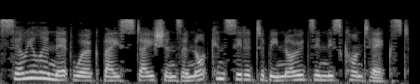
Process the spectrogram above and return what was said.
Cellular network base stations are not considered to be nodes in this context.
